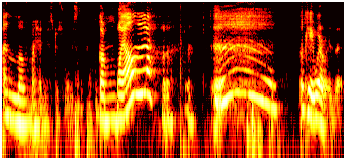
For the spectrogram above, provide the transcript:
I love my headmistress voice. Gumwell. okay, where is it?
